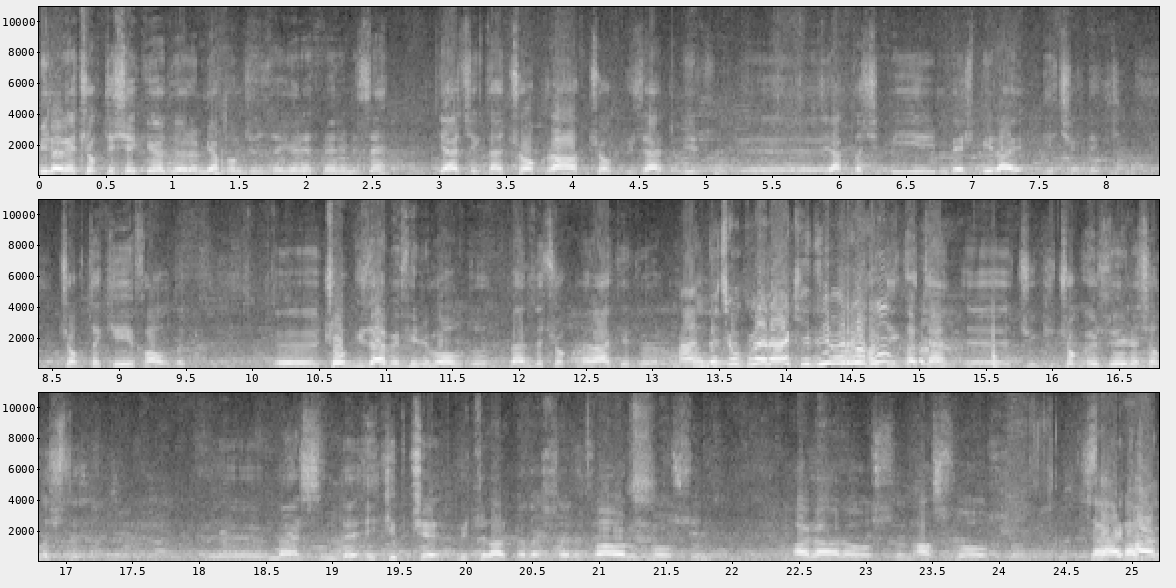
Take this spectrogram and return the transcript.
Bilal'e çok teşekkür ediyorum yapımcımıza, yönetmenimize. Gerçekten çok rahat, çok güzel bir e, yaklaşık bir 25 bir ay geçirdik. Çok da keyif aldık. E, çok güzel bir film oldu. Ben de çok merak ediyorum. Ben de Hani- çok merak ediyorum. Hakikaten e, çünkü çok özveriyle çalıştık. E, Mersin'de ekipçe bütün arkadaşları Faruk olsun, Alara olsun, Aslı olsun, Serkan, Serkan.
